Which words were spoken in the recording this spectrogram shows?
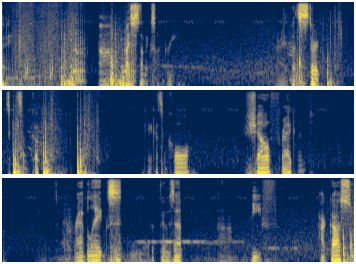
Okay. Um, my stomach's hungry. Alright, let's start. Let's get some cooking. Okay, got some coal. Shell fragment. Some crab legs. Cook those up. Um, beef. I got some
